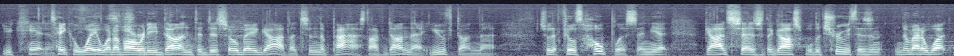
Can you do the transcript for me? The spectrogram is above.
You can't take away what I've already done to disobey God. That's in the past. I've done that. You've done that. So that feels hopeless. And yet, God says the gospel, the truth, isn't no matter what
